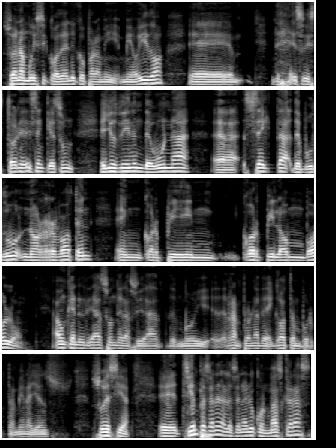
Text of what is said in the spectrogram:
suena muy psicodélico para mi, mi oído. Eh, de su historia dicen que es un, ellos vienen de una uh, secta de vudú Norboten en Corpi, Corpilombolo, aunque en realidad son de la ciudad muy ramplona de Gothenburg, también allá en Suecia. Eh, siempre salen al escenario con máscaras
